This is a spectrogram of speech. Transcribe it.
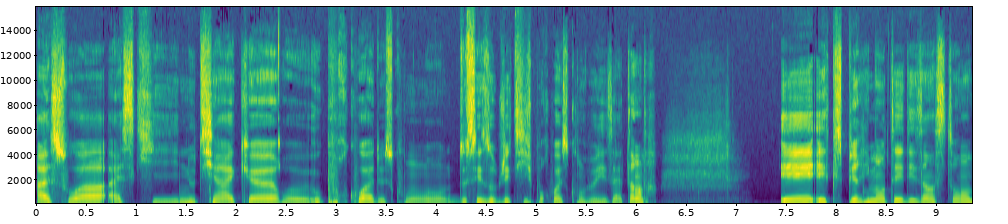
à soi, à ce qui nous tient à cœur, au pourquoi de, ce qu'on, de ces objectifs, pourquoi est-ce qu'on veut les atteindre. Et expérimenter des instants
